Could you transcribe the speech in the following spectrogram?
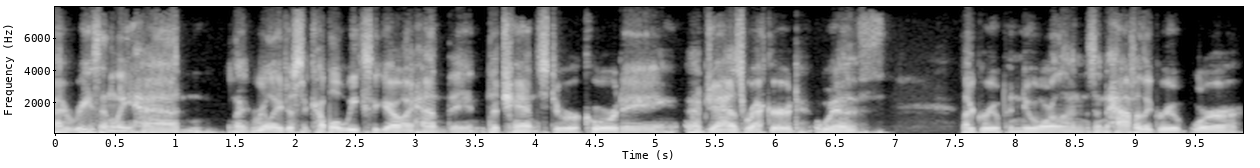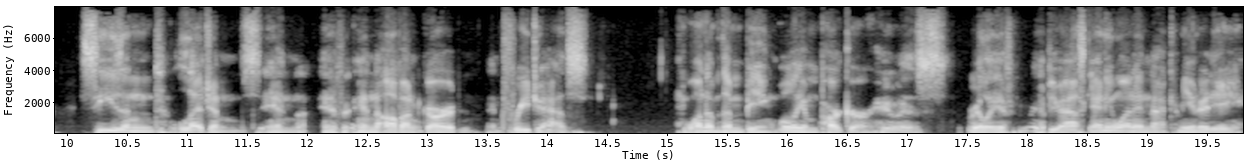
I recently had, like really just a couple of weeks ago, I had the, the chance to record a, a jazz record with a group in New Orleans, and half of the group were seasoned legends in in avant-garde and free jazz. One of them being William Parker, who is really, if, if you ask anyone in that community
